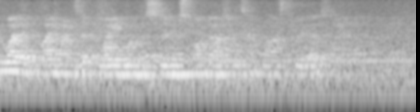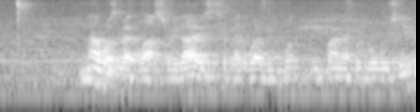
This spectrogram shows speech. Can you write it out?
Outstanding. The way they play, mate, is that the way you want to see them respond after what's happened the last three days? No, it wasn't about the last three days, it's about the way we've been playing our football this year.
